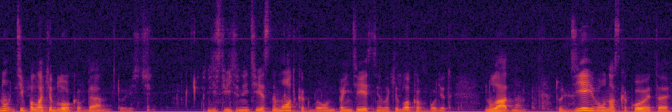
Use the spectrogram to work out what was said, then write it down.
ну, типа lucky блоков, да. То есть, действительно интересный мод, как бы он поинтереснее lucky блоков будет. Ну ладно. Тут дерево у нас какое-то.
